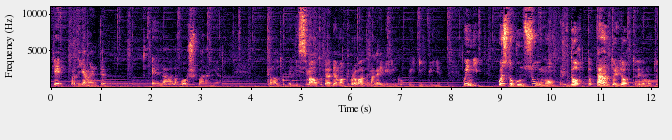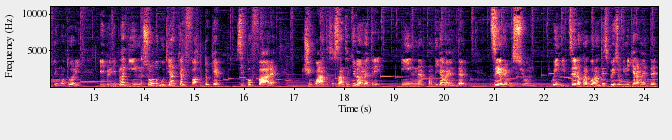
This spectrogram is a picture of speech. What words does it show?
che praticamente è la, la Porsche Panamera. Tra l'altro bellissima auto che l'abbiamo anche provata, magari vi linko qui il video. Quindi questo consumo ridotto, tanto ridotto mot- dei motori ibridi plug-in, sono dovuti anche al fatto che si può fare 50-60 km in praticamente zero emissioni, quindi zero carburante speso, quindi chiaramente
